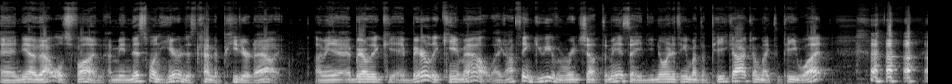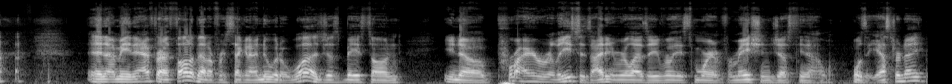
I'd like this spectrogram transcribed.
And yeah, that was fun. I mean, this one here just kind of petered out. I mean, it barely it barely came out. Like I think you even reached out to me and said, "Do you know anything about the Peacock?" I'm like, "The P what?" And I mean, after I thought about it for a second, I knew what it was just based on, you know, prior releases. I didn't realize they released more information just, you know, was it yesterday?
